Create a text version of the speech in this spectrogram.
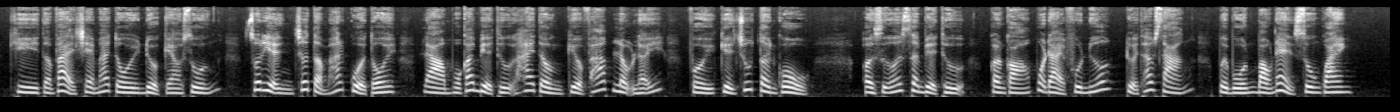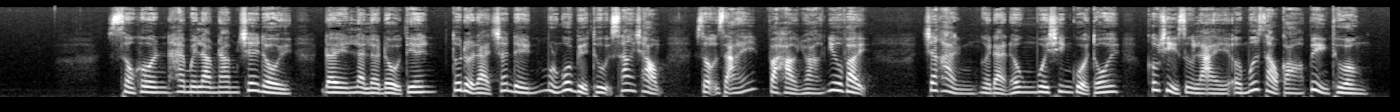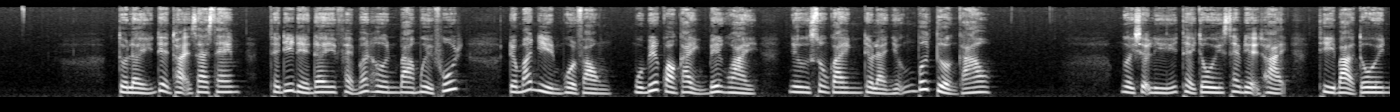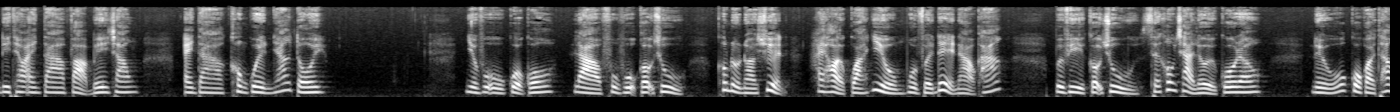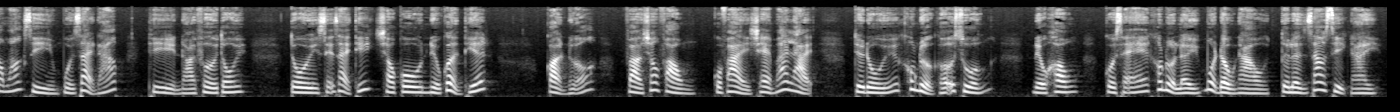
Khi tấm vải che mắt tôi được kéo xuống Xuất hiện trước tầm mắt của tôi Là một căn biệt thự hai tầng kiểu Pháp lộng lẫy Với kiến trúc tân cổ. Ở giữa sân biệt thự còn có một đài phun nước được thắp sáng bởi bốn bóng đèn xung quanh. Sống hơn 25 năm trên đời, đây là lần đầu tiên tôi được đặt chân đến một ngôi biệt thự sang trọng rộng rãi và hào nhoáng như vậy. Chắc hẳn người đàn ông mua trinh của tôi không chỉ dừng lại ở mức giàu có bình thường. Tôi lấy điện thoại ra xem, thấy đi đến đây phải mất hơn 30 phút. Đôi mắt nhìn một vòng, muốn biết quang cảnh bên ngoài, nhưng xung quanh đều là những bức tường cao. Người trợ lý thấy tôi xem điện thoại thì bảo tôi đi theo anh ta vào bên trong. Anh ta không quên nhắc tôi. Nhiệm vụ của cô là phục vụ cậu chủ, không được nói chuyện hay hỏi quá nhiều một vấn đề nào khác bởi vì cậu chủ sẽ không trả lời cô đâu. Nếu cô có thắc mắc gì muốn giải đáp thì nói với tôi. Tôi sẽ giải thích cho cô nếu cần thiết. Còn nữa, vào trong phòng cô phải che mắt lại, tuyệt đối không được gỡ xuống. Nếu không, cô sẽ không được lấy một đồng nào từ lần giao dịch này.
